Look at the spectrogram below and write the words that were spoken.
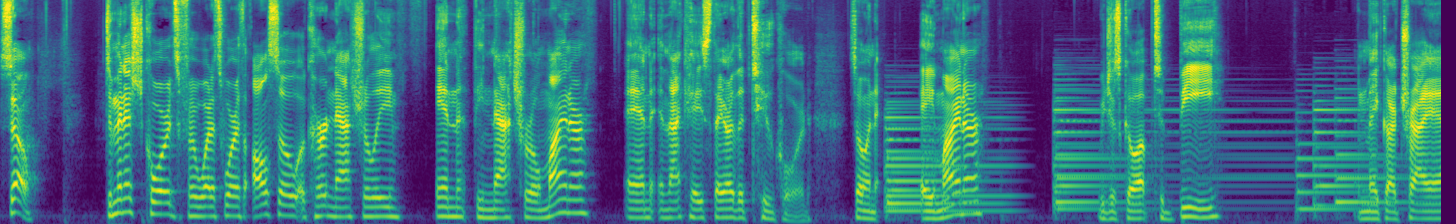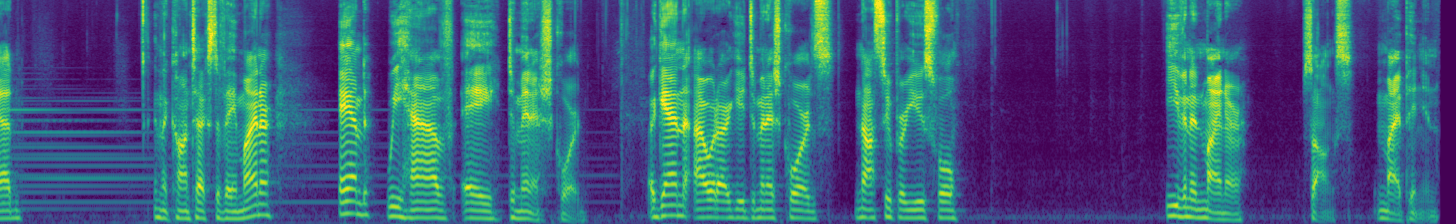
So, diminished chords, for what it's worth, also occur naturally in the natural minor, and in that case, they are the two chord. So, in A minor, we just go up to B and make our triad in the context of A minor, and we have a diminished chord. Again, I would argue diminished chords not super useful, even in minor songs, in my opinion.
